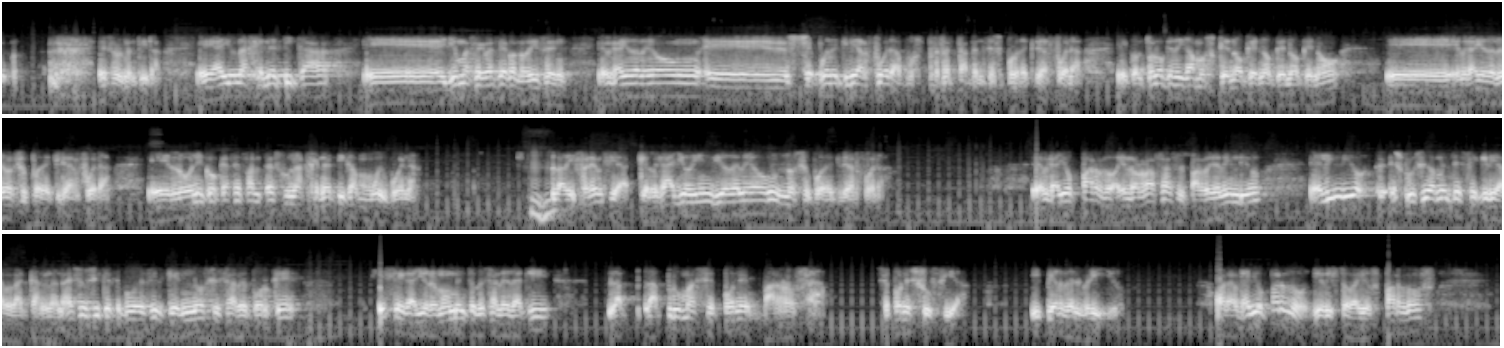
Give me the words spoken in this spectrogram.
eso es mentira. Eh, hay una genética, eh, yo me hace gracia cuando dicen, el gallo de león eh, se puede criar fuera, pues perfectamente se puede criar fuera. Eh, con todo lo que digamos que no, que no, que no, que no, eh, el gallo de león se puede criar fuera. Lo único que hace falta es una genética muy buena. La diferencia, que el gallo indio de león no se puede criar fuera. El gallo pardo, hay dos razas, el pardo y el indio. El indio exclusivamente se cría en la cándana. Eso sí que te puedo decir que no se sabe por qué. Ese gallo, en el momento que sale de aquí, la, la pluma se pone barrosa, se pone sucia y pierde el brillo. Ahora, el gallo pardo, yo he visto gallos pardos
